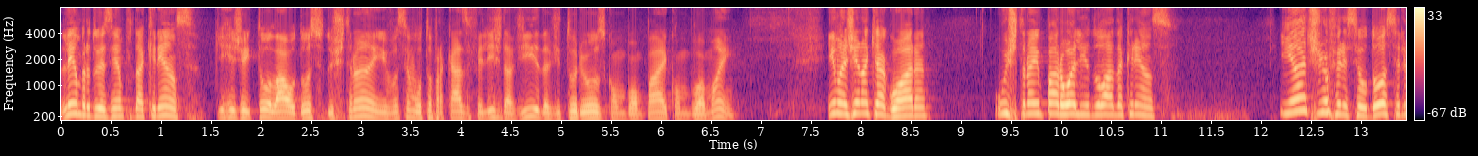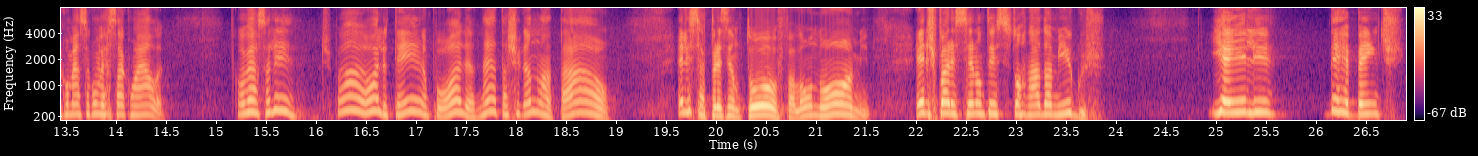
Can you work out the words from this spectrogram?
Lembra do exemplo da criança que rejeitou lá o doce do estranho e você voltou para casa feliz da vida, vitorioso como bom pai, como boa mãe? Imagina que agora o estranho parou ali do lado da criança. E antes de oferecer o doce, ele começa a conversar com ela. Conversa ali, tipo, ah, olha o tempo, olha, né, tá chegando o Natal. Ele se apresentou, falou o nome. Eles pareceram ter se tornado amigos. E aí ele, de repente,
